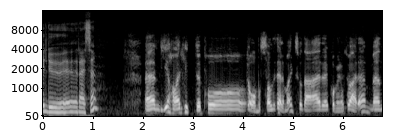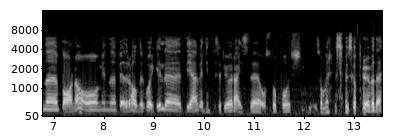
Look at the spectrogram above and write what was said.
vil du reise? Eh, vi har hytte på Åmotstad i Telemark, så der kommer vi nok til å være. Men eh, barna og min bedre halvdel Borghild eh, de er veldig interessert i å reise og stå på ski i sommer. Så vi skal prøve det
